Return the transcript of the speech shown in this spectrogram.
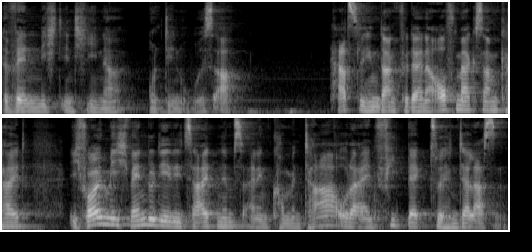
wenn nicht in China und den USA. Herzlichen Dank für deine Aufmerksamkeit. Ich freue mich, wenn du dir die Zeit nimmst, einen Kommentar oder ein Feedback zu hinterlassen.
